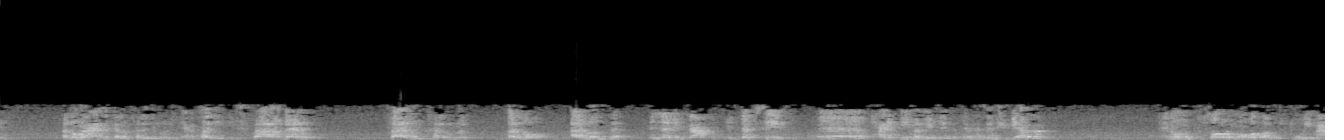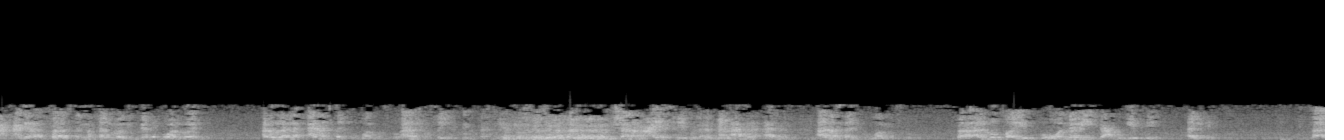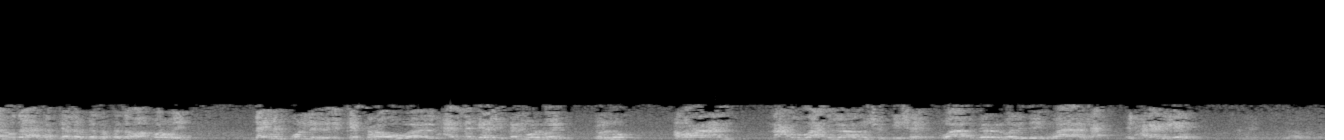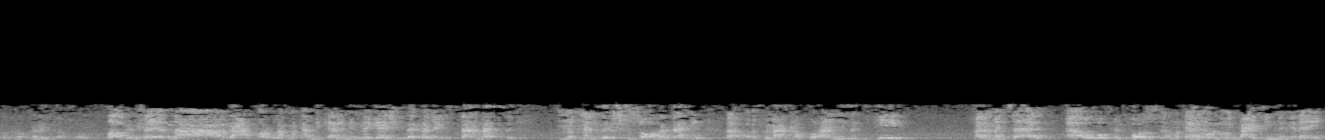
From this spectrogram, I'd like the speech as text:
قال له أنا عايز اكلم خالد بن الوليد. يعني قائد الجيش فجاله فقال له خالد بن الوليد قال له آه. قال له أنت النبي بتاعك اداك سيف آه، تحارب بيه ما بيه ابدا يعني هو متصور إن هو بطل أسطوري معاه حاجة خالد بن الوليد ضحك وقال له إيه؟ قال له لا لا أنا سيف الله المسلول أنا شخصيا مش أنا معايا سيف أنا أنا أنا سيف الله المسلول فقال له طيب هو النبي بتاعه جيب إيه؟ قال إيه؟ فقال له ده أتى بكذا وكذا وكذا واخبره إيه؟ دايما كل كسرى والنجاشي كان يقول له إيه؟ يقول له أمرنا أن نعبد الله عز وجل ولا نشرك به شيئا وبر الوالدين والحاجات الايه؟ طب سيدنا جعفر لما كان بيكلم النجاشي ده كان الاسلام بس ما نزلش في صور تاني في مكه القران نزل كتير فلما اتسأل أو في الفرس لما كان يقول له أنت عايزين مننا إيه؟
